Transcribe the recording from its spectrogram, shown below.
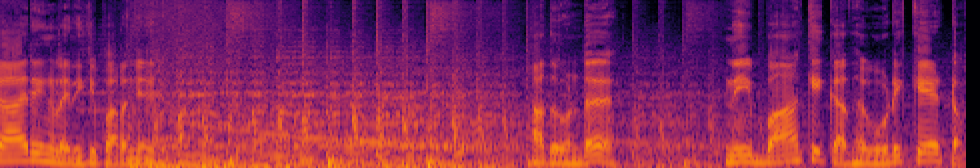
കാര്യങ്ങൾ എനിക്ക് പറഞ്ഞു തരും. അതുകൊണ്ട് നീ ബാക്കി കഥ കൂടി കേട്ടോ.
